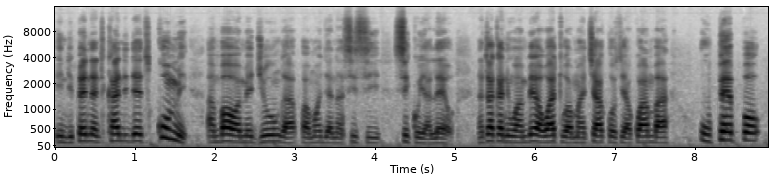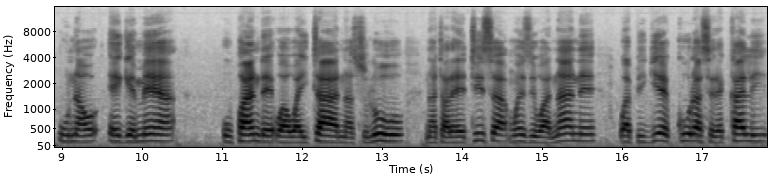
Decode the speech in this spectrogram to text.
independent candidates kumi ambao wamejiunga pamoja na sisi siku ya leo. Nataka niwaambie watu wa Machakos ya kwamba upepo unaoegemea upande wa Waitaa na Suluhu na tarehe tisa mwezi wa nane wapigie kura serikali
